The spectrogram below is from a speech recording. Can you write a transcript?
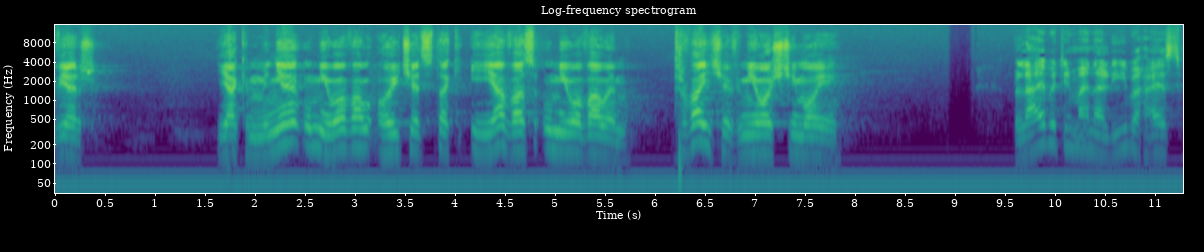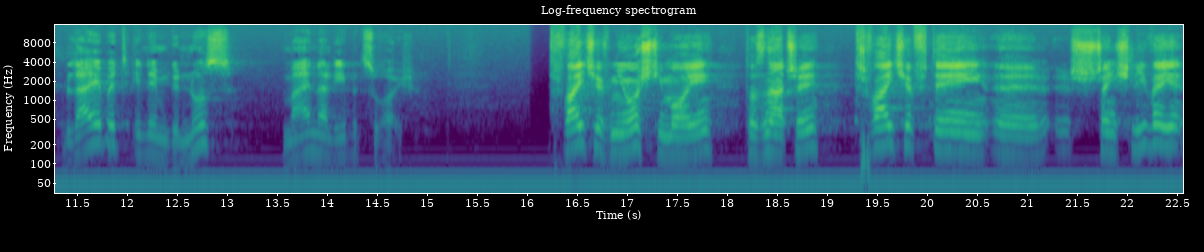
wiersz. Jak mnie umiłował Ojciec, tak i ja was umiłowałem. Trwajcie w miłości mojej. Bleibet in meiner Liebe heißt, bleibet in dem Genuss meiner Liebe zu euch. Trwajcie w miłości mojej, to znaczy trwajcie w tej e, szczęśliwej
